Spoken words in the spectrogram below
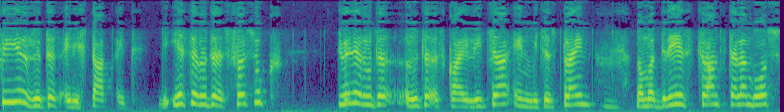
vier roetes uit die stad uit. Die eerste roete is Vishoek. Tweede roete roete is Khayelitsha en Mitchells Plain. Hmm. Nommer 3 is Transstellenbosch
